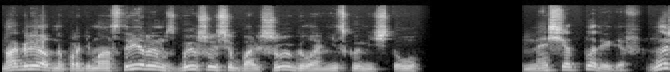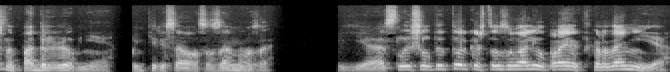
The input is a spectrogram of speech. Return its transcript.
Наглядно продемонстрируем сбывшуюся большую голоницкую мечту. «Насчет подвигов можно подробнее?» – поинтересовался Заноза. «Я слышал, ты только что завалил проект Хардания».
